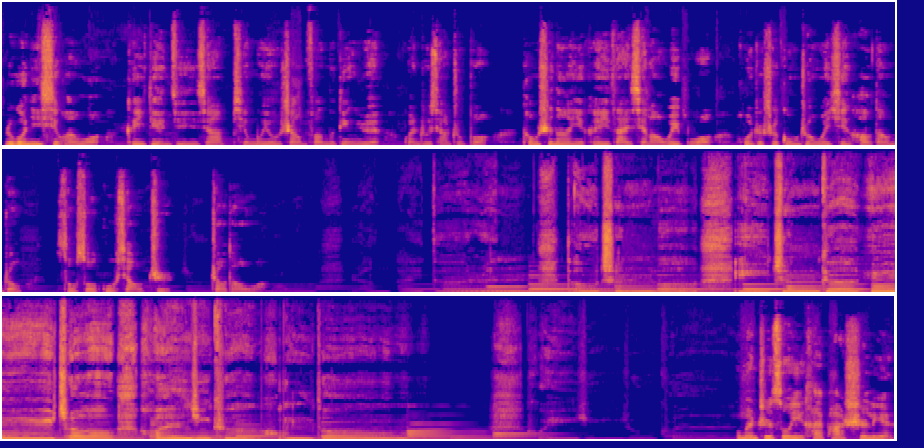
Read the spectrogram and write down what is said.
如果你喜欢我，可以点击一下屏幕右上方的订阅，关注下主播。同时呢，也可以在新浪微博或者是公众微信号当中搜索“顾小志”，找到我。的人都沉默，一整个宇宙换一颗红豆。我们之所以害怕失恋，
